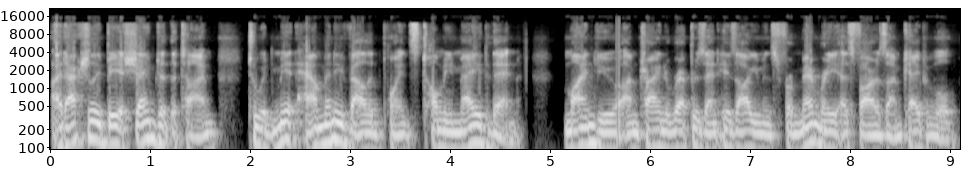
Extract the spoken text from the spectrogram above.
I'd actually be ashamed at the time to admit how many valid points Tommy made then. Mind you, I'm trying to represent his arguments from memory as far as I'm capable.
